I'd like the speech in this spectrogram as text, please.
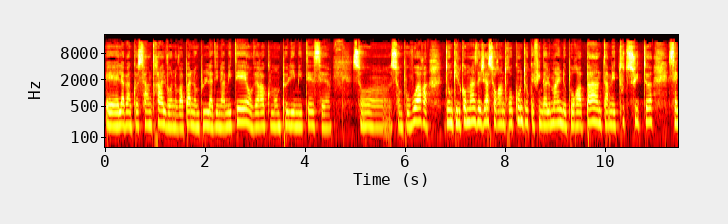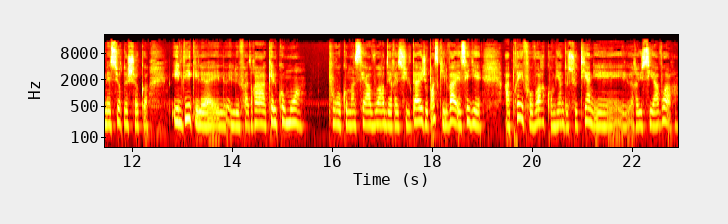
Et la Banque centrale, on ne va pas non plus la dynamiter, on verra comment on peut limiter son, pouvoir. Donc il commence déjà à se rendre compte que finalement il ne pourra pas entamer tout de suite ces mesures de choc. Il dit qu'il il, lui faudra quelques mois pour commencer à avoir des résultats et je pense qu'il va essayer. Après, il faut voir combien de soutien il réussit à avoir.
